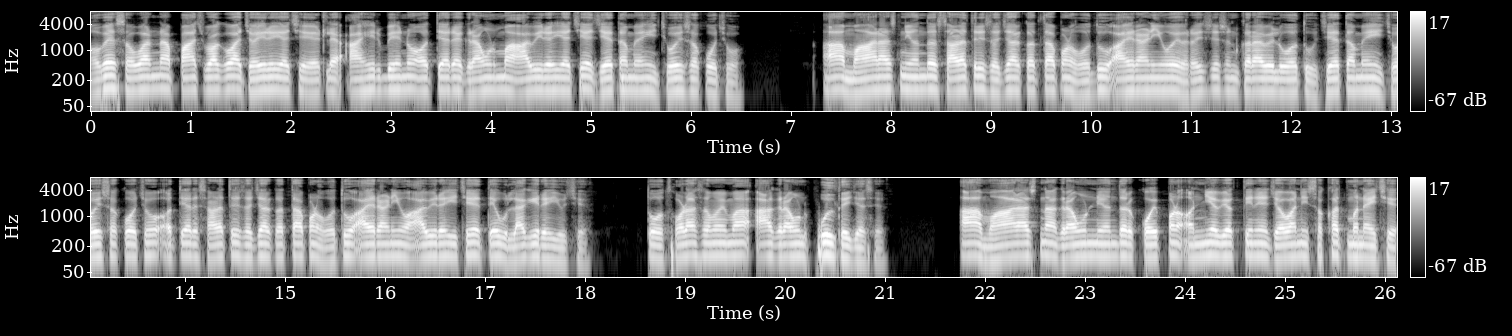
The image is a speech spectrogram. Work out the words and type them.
હવે સવારના પાંચ વાગવા જઈ રહ્યા છે એટલે આહિર બહેનો અત્યારે ગ્રાઉન્ડમાં આવી રહ્યા છે જે તમે અહીં જોઈ શકો છો. આ મહારાષ્ટ્રની અંદર સાડત્રીસ હજાર કરતાં પણ વધુ આયરાણીઓએ રજીસ્ટ્રેશન કરાવેલું હતું. જે તમે અહીં જોઈ શકો છો, અત્યારે સાડત્રીસ હજાર કરતાં પણ વધુ આયરાણીઓ આવી રહી છે તેવું લાગી રહ્યું છે. તો થોડા સમયમાં આ ગ્રાઉન્ડ ફૂલ થઈ જશે. આ મહારાષ્ટ્રના ગ્રાઉન્ડની અંદર કોઈ પણ અન્ય વ્યક્તિને જવાની સખત મનાઈ છે.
